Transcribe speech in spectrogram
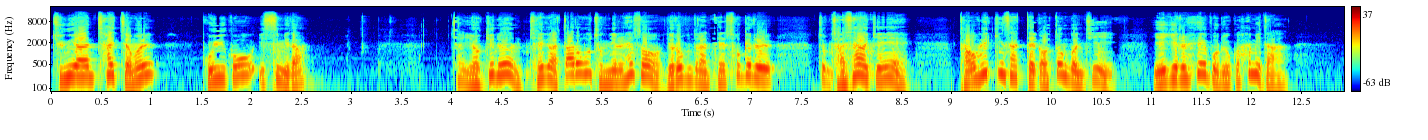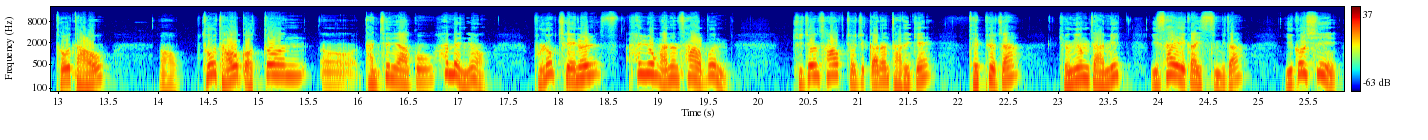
중요한 차이점을 보이고 있습니다. 자, 여기는 제가 따로 정리를 해서 여러분들한테 소개를 좀 자세하게 다오 해킹 사태가 어떤 건지 얘기를 해 보려고 합니다. 더 다오, 어, 더 다오가 어떤 어, 단체냐고 하면요. 블록체인을 활용하는 사업은 기존 사업 조직과는 다르게 대표자, 경영자 및 이사회가 있습니다. 이것이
